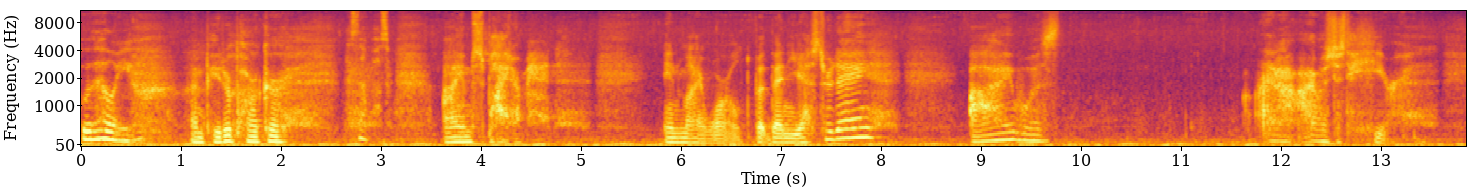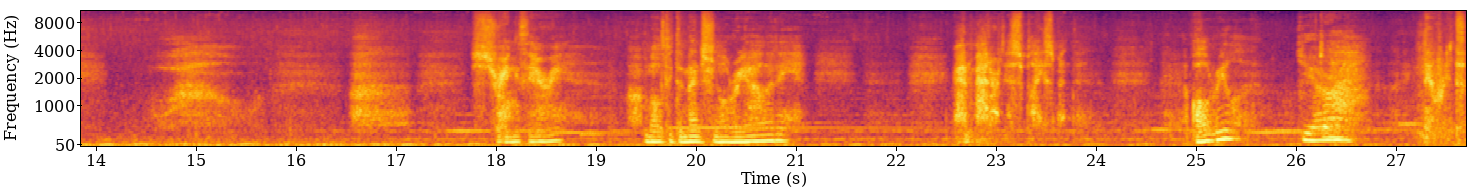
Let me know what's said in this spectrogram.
Who the hell are you? I'm Peter Parker. That's not possible. I am Spider Man in my world. But then yesterday, I was. I, I was just here. Wow. String theory, a multidimensional reality, and matter displacement. All real? Yeah. Knew it.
